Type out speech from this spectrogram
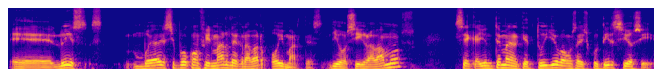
eh, Luis, voy a ver si puedo confirmar de grabar hoy martes. Digo, si grabamos, sé que hay un tema en el que tú y yo vamos a discutir sí o sí.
